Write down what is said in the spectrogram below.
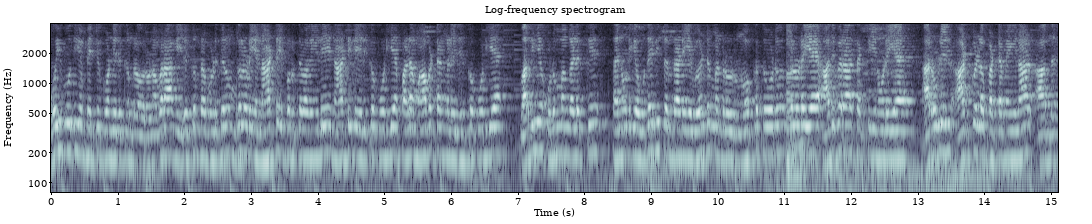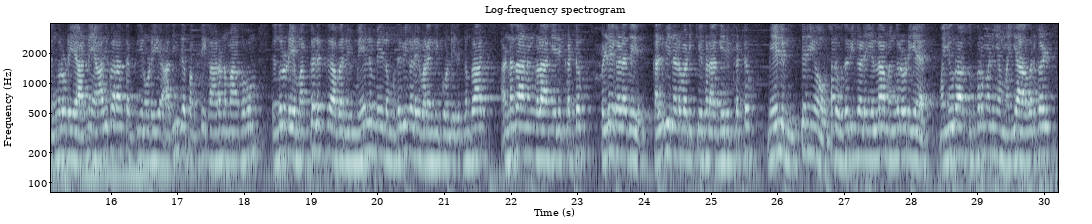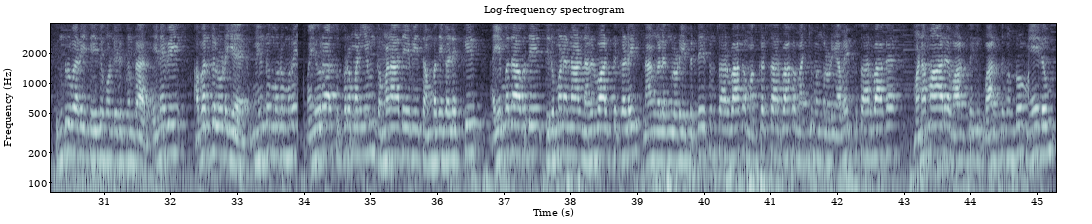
ஓய்வூதியம் பெற்றுக் கொண்டிருக்கின்ற ஒரு நபராக இருக்கின்ற பொழுது பெரும் உங்களுடைய நாட்டை பொறுத்த வகையிலே நாட்டிலே இருக்கக்கூடிய பல மாவட்டங்களில் இருக்கக்கூடிய வறிய குடும்பங்களுக்கு தன்னுடைய உதவி சென்றடைய வேண்டும் என்ற ஒரு நோக்கத்தோடு உங்களுடைய ஆதிபரா சக்தியினுடைய அருளில் ஆட்கொள்ளப்பட்டமையினால் அந்த எங்களுடைய அன்னை ஆதிபரா சக்தியினுடைய அதீத பக்தி காரணமாகவும் எங்களுடைய மக்களுக்கு அவர் மேலும் மேலும் உதவிகளை வழங்கிக் கொண்டிருக்கின்றார். அன்னதானங்களாக இருக்கட்டும் பிள்ளைகளது கல்வி நடவடிக்கைகளாக இருக்கட்டும் மேலும் இத்தனையோ உதவிகளை எல்லாம் எங்களுடைய மயூரா சுப்பிரமணியம் ஐயா அவர்கள் இன்று வரை செய்து கொண்டிருக்கின்றார். எனவே அவர்களுடைய மீண்டும் ஒரு முறை மயூரா சுப்பிரமணியம் கமலாதேவி தம்பதிகளுக்கு ஐம்பதாவது திருமண நாள் நல்வாழ்த்துக்களை. நாங்கள் எங்களுடைய பிரதேசம் சார்பாக மக்கள் சார்பாக மற்றும் எங்களுடைய அமைப்பு சார்பாக மனமாற வாழ்த்து வாழ்த்துகின்றோம். மேலும்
